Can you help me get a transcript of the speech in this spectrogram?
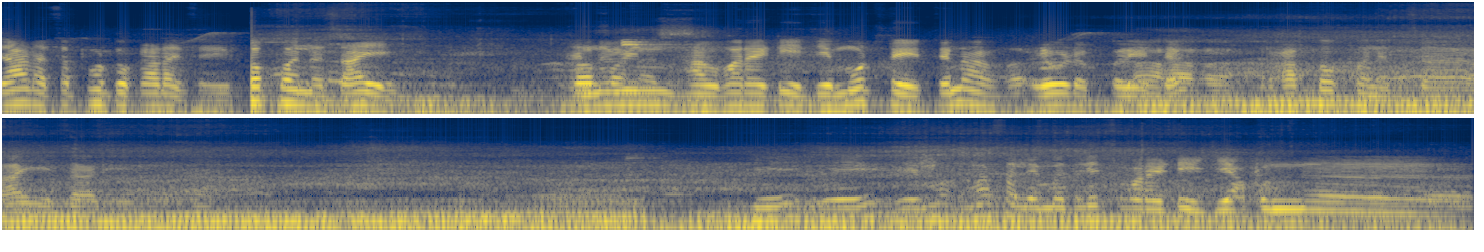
झाडाचा फोटो काढायचा आहे पपनच आहे हा पपनस. नवीन हा व्हरायटी जे मोठं येतं ना एवढं फळ हा, येतं हा, पपनच आहे झाड हे हे हे म- मसाल्यामधलीच व्हरायटी जी आपण अं,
